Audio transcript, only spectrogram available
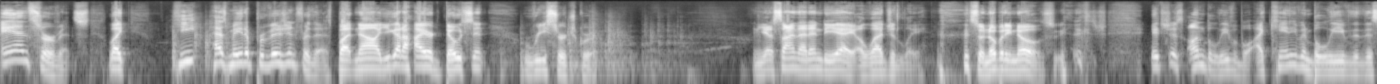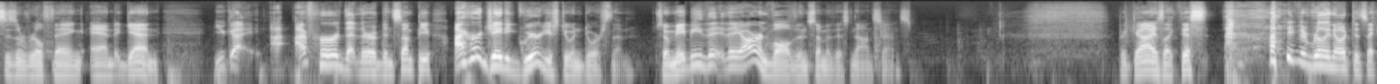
and servants. Like He has made a provision for this, but now you got to hire docent research group. And you got to sign that NDA, allegedly, so nobody knows. it's just unbelievable. I can't even believe that this is a real thing. And again, you got I, have heard that there have been some people. I heard JD Greear used to endorse them, so maybe they, they are involved in some of this nonsense. But guys, like this, I don't even really know what to say.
